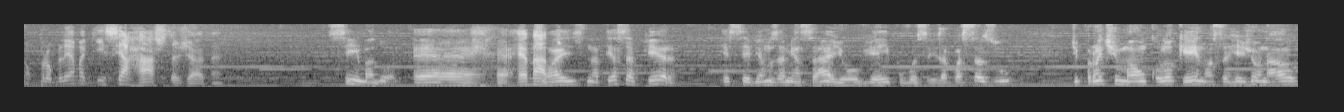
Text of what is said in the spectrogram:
É um problema que se arrasta já, né? Sim, Manolo. É, Renato. Nós, na terça-feira, recebemos a mensagem, eu ouvi aí por vocês a Costa Azul, de prontimão, coloquei nossa regional,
